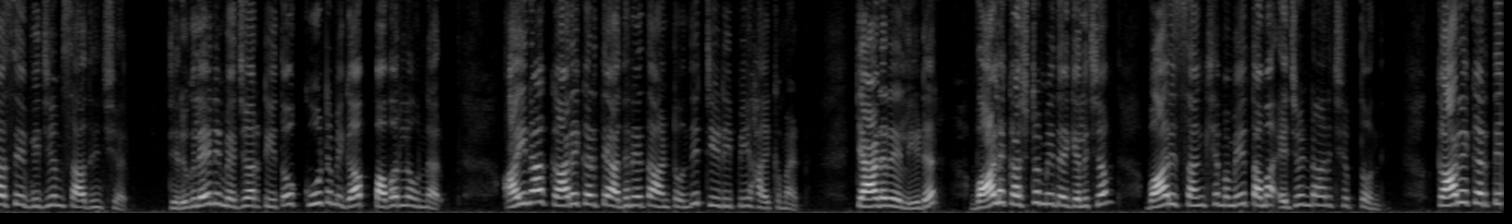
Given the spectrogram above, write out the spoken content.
రాసే విజయం సాధించారు. తిరుగులేని మెజారిటీతో కూటమిగా పవర్లో ఉన్నారు. అయినా కార్యకర్తే అధినేత అంటోంది టీడీపీ హైకమాండ్. క్యాడరే లీడర్ వాళ్ళ కష్టం మీదే గెలిచాం వారి సంక్షేమమే తమ ఎజెండా అని చెప్తోంది. కార్యకర్తే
